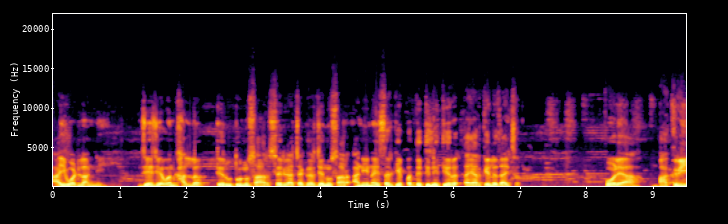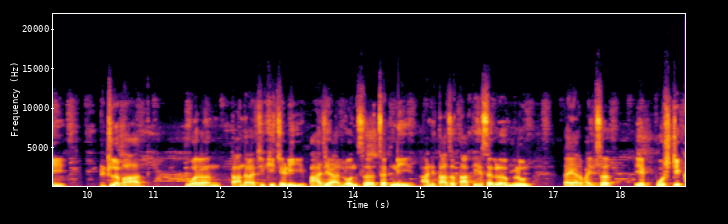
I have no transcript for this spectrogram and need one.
आई वडिलांनी जे जेवण खाल्लं ते ऋतूनुसार शरीराच्या गरजेनुसार आणि नैसर्गिक पद्धतीने ते तयार केलं जायचं. पोळ्या भाकरी पिठलं भात वरण तांदळाची खिचडी भाज्या लोणचं चटणी आणि ताजं ताक हे सगळं मिळून तयार व्हायचं. एक पौष्टिक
